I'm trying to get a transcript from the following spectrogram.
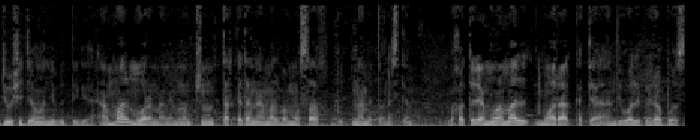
جوش جوانی بود دیگه. عمل مور نمیمون چون ترک کردن عمل به مساخ بود. نمی‌تونستیم. به خاطر امو عمل ما را کت اندیوال بیرا باز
